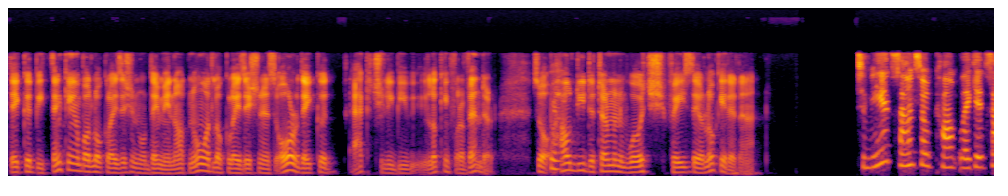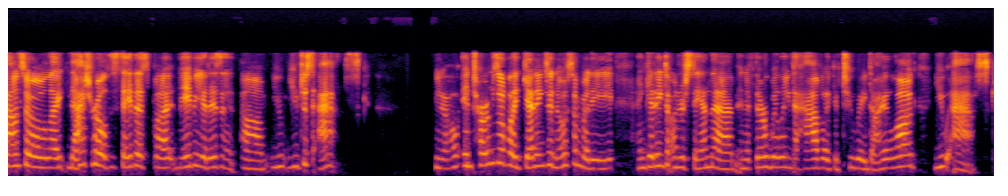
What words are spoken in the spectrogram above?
they could be thinking about localization, or they may not know what localization is, or they could actually be looking for a vendor. So, how do you determine which phase they are located at? to me it sounds so com- like it sounds so like natural to say this but maybe it isn't um you you just ask you know in terms of like getting to know somebody and getting to understand them and if they're willing to have like a two-way dialogue you ask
